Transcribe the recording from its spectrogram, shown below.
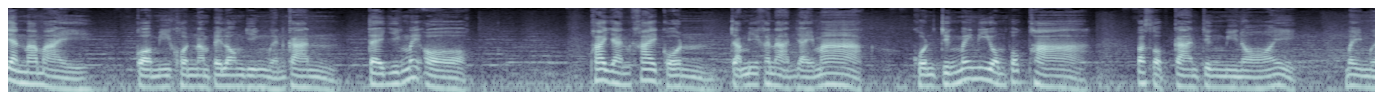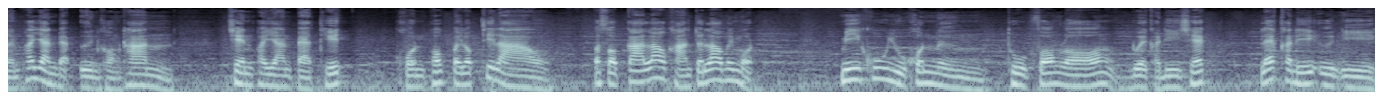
ยันมาใหม่ ก็มีคนนำไปลองยิงเหมือนกัน แต่ยิงไม่ออกผ้ายันค่ายกลจะมีขนาดใหญ่มาก คนจึงไม่นิยมพกพา ประสบการณ์จึงมีน้อย ไม่เหมือนพยันแบบอื่นของท่าน เช่นพยันแปดทิศ คนพกไปลบที่ลาว ประสบการณ์เล่าขานจนเล่าไม่หมด มีครูอยู่คนหนึ่ง ถูกฟ้องร้องด้วยคดีเช็ค และคดีอื่นอีก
